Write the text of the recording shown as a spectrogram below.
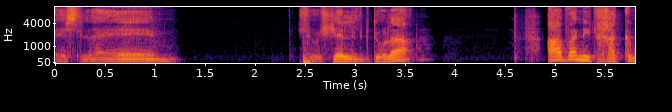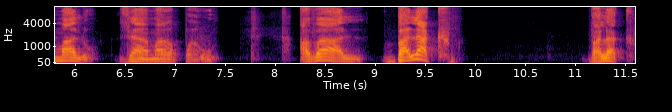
יש להם שושלת גדולה. הבה נתחכמה לו, זה אמר פרעה. אבל בלק, בלק,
